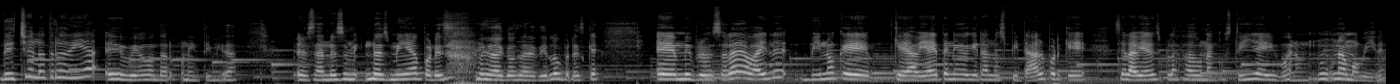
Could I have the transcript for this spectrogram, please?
de hecho, el otro día eh, voy a contar una intimidad. O sea, no es, no es mía, por eso me da cosa decirlo, pero es que eh, mi profesora de baile vino que, que, había tenido que ir al hospital porque se le había desplazado una costilla y bueno, una movida.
